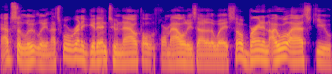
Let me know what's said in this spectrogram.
Absolutely. And that's what we're going to get into now with all the formalities out of the way. So, Brandon, I will ask you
